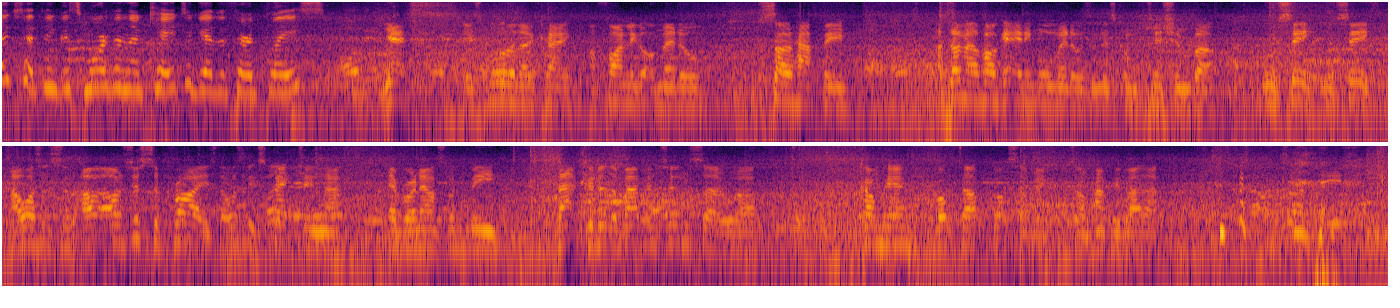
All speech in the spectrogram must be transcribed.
Alex. I think it's more than okay to get the third place. Yes, it's more than okay. I finally got a medal. So happy. I don't know if I'll get any more medals in this competition, but we'll see. We'll see. I wasn't. su- I, I was just surprised. I wasn't expecting that everyone else wouldn't be that good at the badminton. So uh, come here, rocked up, got something. So I'm happy about that.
